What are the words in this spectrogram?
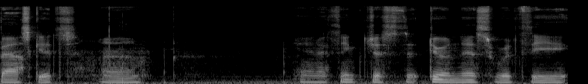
baskets. Um, and I think just doing this with the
